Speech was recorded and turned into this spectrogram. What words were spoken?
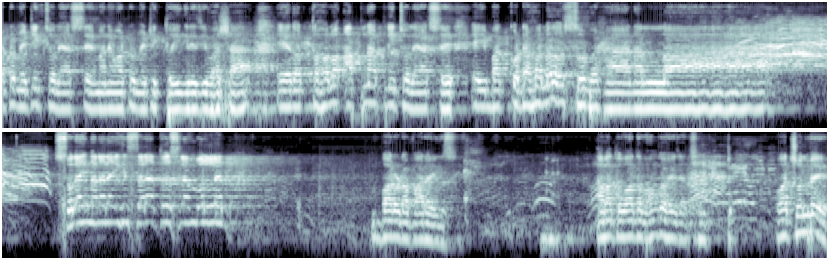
অটোমেটিক চলে আসছে মানে অটোমেটিক তো ইংরেজি ভাষা। এর অর্থ হলো আপনা আপনি চলে আসছে। এই বাক্যটা হলো সুবহান আল্লাহ সুলাইমান আলাইহিস সালাতু বললেন বারোটা পার হয়ে গেছে। আমার তো ওয়াদা ভঙ্গ হয়ে যাচ্ছে। ওয়া চলবে?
